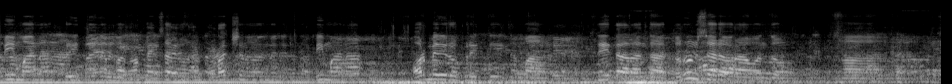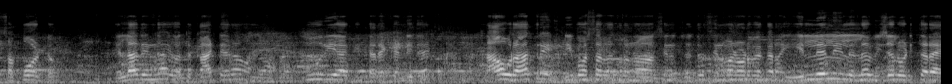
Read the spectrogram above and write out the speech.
ಅಭಿಮಾನ, ಪ್ರೀತಿ, ನಮ್ಮ ರಾಕ್ಲೈನ್ ಸರ್ ಪ್ರೊಡಕ್ಷನ್ ಮೇಲೆ ಅಭಿಮಾನ, ಅವ್ರ ಮೇಲಿರೋ ಪ್ರೀತಿ, ನಮ್ಮ ಸ್ನೇಹಿತರಾದಂಥ ತರುಣ್ ಸರ್ ಅವರ ಒಂದು ಸಪೋರ್ಟು ಎಲ್ಲದಿಂದ ಇವತ್ತು ಕಾಟೇರ ಒಂದು ಪೂರಿಯಾಗಿ ತೆರೆ ಕಂಡಿದೆ ನಾವು ರಾತ್ರಿ ಡಿ ಬಾಸ್ ಸರ್ ಹತ್ರ ಜೊತೆ ಸಿನಿಮಾ ನೋಡ್ಬೇಕಾದ್ರೆ ಎಲ್ಲೆಲ್ಲಿ ಇಲ್ಲೆಲ್ಲ ವಿಜಲ್ ಹೊಡಿತಾರೆ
